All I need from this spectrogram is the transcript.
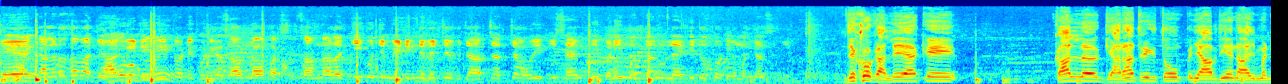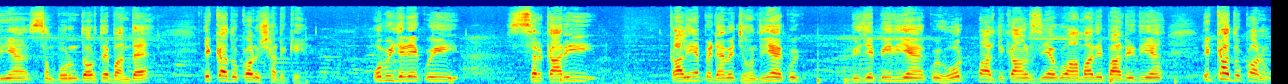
ਤੇ ਕਾਲੜਾ ਸਾਹਿਬ ਅੱਜ ਮੀਟਿੰਗ ਹੋਈ ਤੁਹਾਡੀ ਗੁੱਡੀਆਂ ਸਾਹਿਬ ਨਾਲ ਵਰਸਰ ਸਾਹਿਬ ਨਾਲ। ਕੀ ਕੁਝ ਮੀਟਿੰਗ ਦੇ ਵਿੱਚ ਵਿਚਾਰ ਚਰਚਾ ਹੋਈ ਕਿ ਸਹਿਮਤੀ ਬਣੀ ਮੰਗਾਂ ਨੂੰ ਲੈ ਕੇ ਜੋ ਤੁਹਾਡੀਆਂ ਮੰਗਾਂ ਸੀਗੀਆਂ? ਦੇਖੋ ਗੱਲ ਇਹ ਆ ਕਿ ਕੱਲ 11 ਤਰੀਕ ਤੋਂ ਪੰਜਾਬ ਦੀਆਂ ਅਨਾਜ ਮੰਡੀਆਂ ਸੰਪੂਰਨ ਤੌਰ ਤੇ ਬੰਦ ਹੈ। ਇੱਕਾ ਦੁੱਕਾ ਨੂੰ ਛੱਡ ਕੇ। ਉਹ ਵੀ ਜਿਹੜੇ ਕੋਈ ਸਰਕਾਰੀ ਕਾਲੀਆਂ ਭੇਡਾਂ ਵਿੱਚ ਹੁੰਦੀਆਂ ਕੋਈ ਬੀਜੇਪੀ ਦੀਆਂ, ਕੋਈ ਹੋਰ ਪਾਰਟੀ, ਕਾਂਗਰਸ ਦੀਆਂ, ਕੋਈ ਆਮ ਆਦਮੀ ਪਾਰਟੀ ਦੀਆਂ, ਇੱਕਾ ਦੁੱਕਾ ਨੂੰ।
